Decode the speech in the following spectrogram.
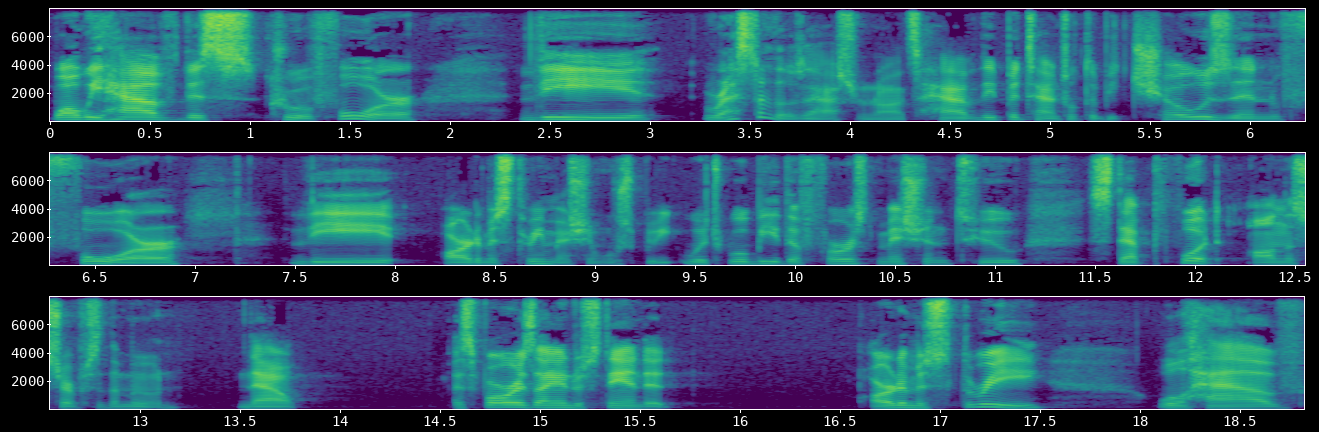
while we have this crew of four, the rest of those astronauts have the potential to be chosen for the Artemis 3 mission, which, be, which will be the first mission to step foot on the surface of the moon. Now, as far as I understand it, Artemis 3 will have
